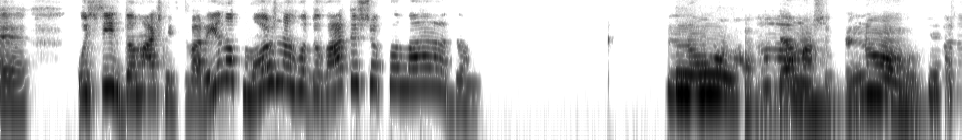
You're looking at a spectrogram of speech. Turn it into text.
Е, усіх домашніх тваринок можна годувати шоколадом. Ну, да, Машенька, ну. Можна,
